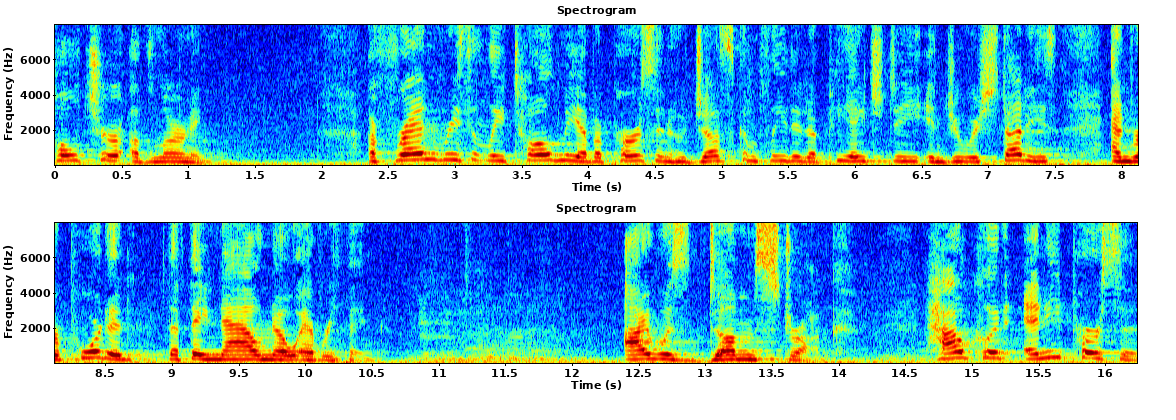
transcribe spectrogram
culture of learning. A friend recently told me of a person who just completed a PhD in Jewish studies and reported that they now know everything. I was dumbstruck. How could any person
